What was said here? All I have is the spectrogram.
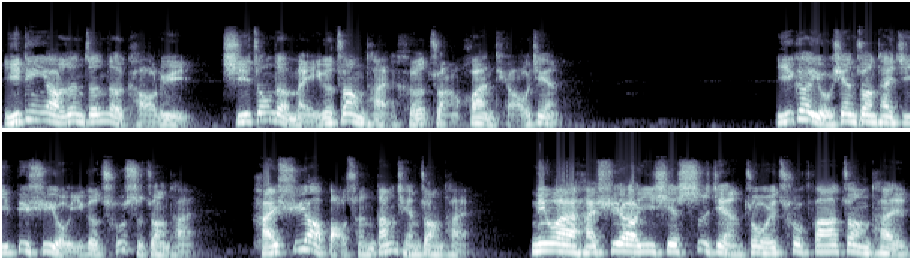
一定要认真的考虑其中的每一个状态和转换条件。一个有限状态机必须有一个初始状态，还需要保存当前状态，另外还需要一些事件作为触发状态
